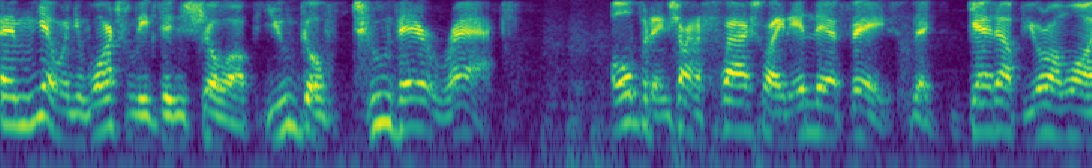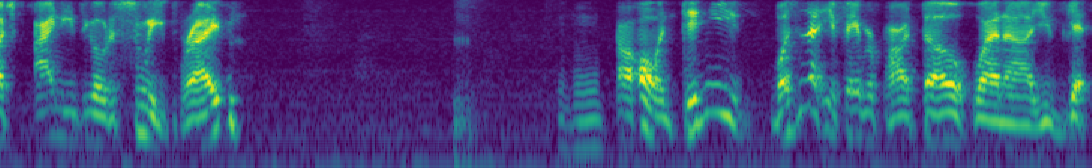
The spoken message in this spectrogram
And yeah, when your watch relief didn't show up, you'd go to their rack, open it, and shine a flashlight in their face. Like, get up, you're on watch. I need to go to sleep, right? Mm-hmm. Oh, oh, and didn't you? Wasn't that your favorite part though? When uh, you get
